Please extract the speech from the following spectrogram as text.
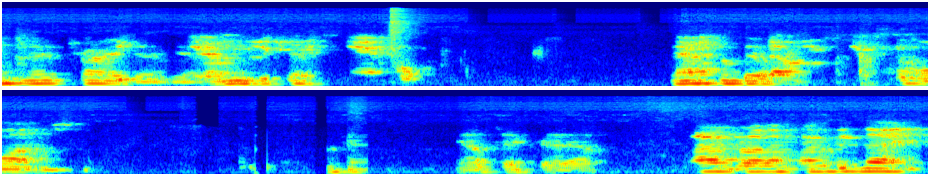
not tried them yet. I need to check. Sample. National Deli. That was six to ones. Yeah, I'll check that out. All right, brother. Have a good night.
